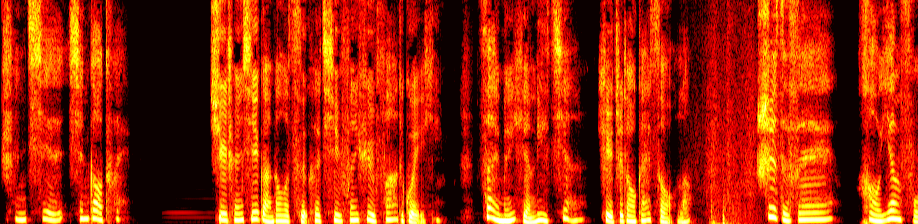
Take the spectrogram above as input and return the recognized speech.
臣妾先告退。许晨曦感到了此刻气氛愈发的诡异，再没眼力见，也知道该走了。世子妃好艳福，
